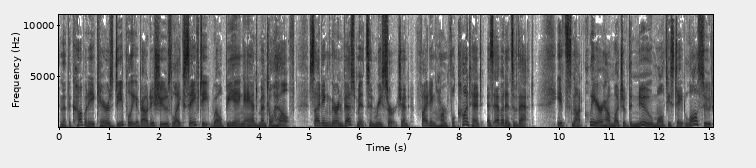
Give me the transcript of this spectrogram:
and that the company cares deeply about issues like safety, well being, and mental health, citing their investments in research and fighting harmful content as evidence of that. It's not clear how much of the new multi state lawsuit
